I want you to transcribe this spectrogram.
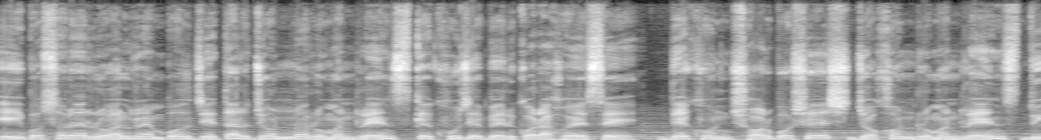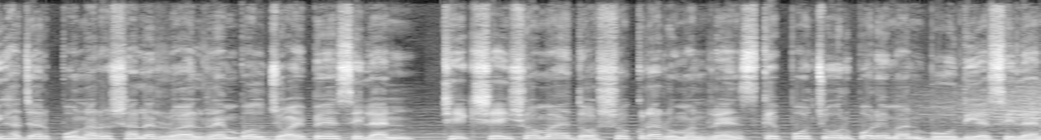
এই বছরের রয়্যাল র্যাম্বল জেতার জন্য রোমান রেঞ্জকে খুঁজে বের করা হয়েছে। দেখুন, সর্বশেষ যখন রোমান রেঞ্জ দুই সালের রয়্যাল র্যাম্বল জয় পেয়েছিলেন ঠিক সেই সময় দর্শকরা রোমান রেঞ্জকে প্রচুর পরিমাণ বউ দিয়েছিলেন।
